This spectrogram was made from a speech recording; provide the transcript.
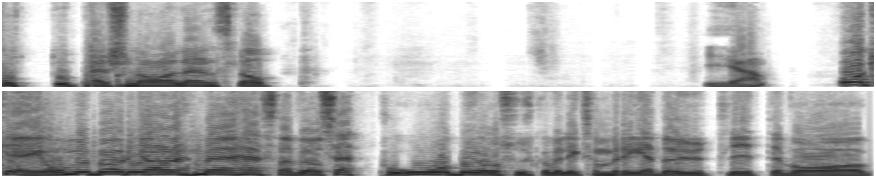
Toto-personalens lopp. Ja. Okej, om vi börjar med hästar vi har sett på Åby och så ska vi liksom reda ut lite vad,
